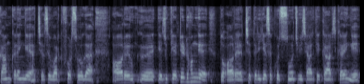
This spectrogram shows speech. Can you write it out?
काम करेंगे, अच्छे से वर्कफोर्स होगा और एजुकेटेड होंगे तो और अच्छे तरीके से कुछ सोच विचार के कार्य करेंगे।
